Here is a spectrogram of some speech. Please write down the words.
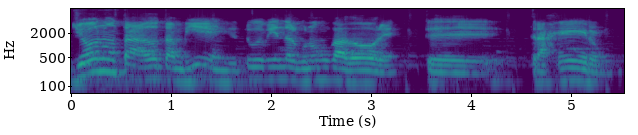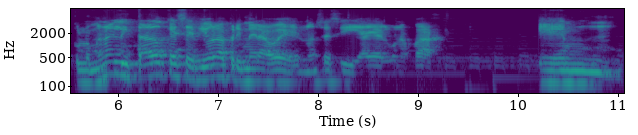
yo he notado también, yo estuve viendo algunos jugadores que trajeron, por lo menos el listado que se vio la primera vez, no sé si hay algunas bajas. Em,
